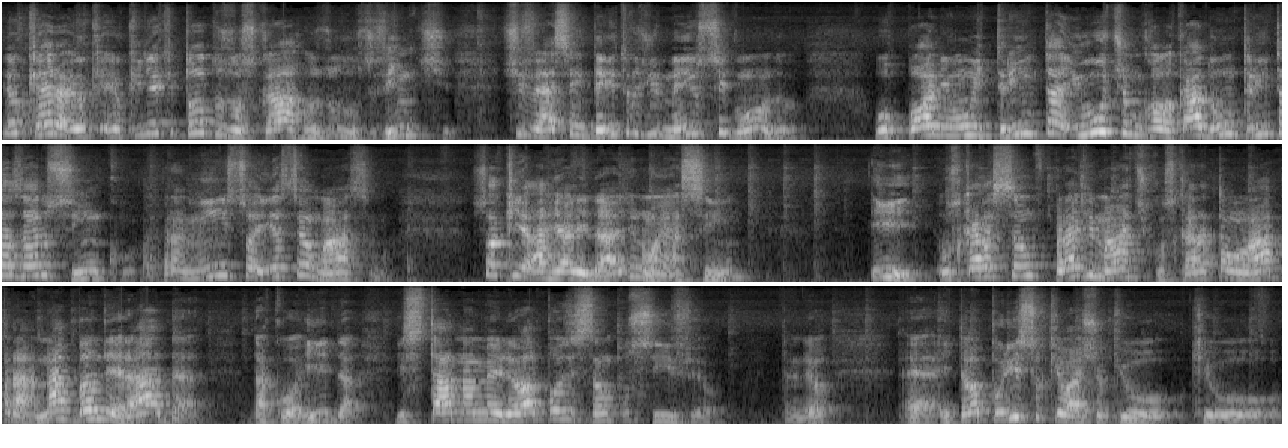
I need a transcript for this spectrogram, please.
eu quero, eu, eu queria que todos os carros, os 20, tivessem dentro de meio segundo o pole 1,30 e o último colocado 1,30,05. Para mim isso aí ia ser o máximo. Só que a realidade não é assim. E os caras são pragmáticos, os caras estão lá para, na bandeirada da corrida, estar na melhor posição possível. Entendeu? É, então é por isso que eu acho que o. Que o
